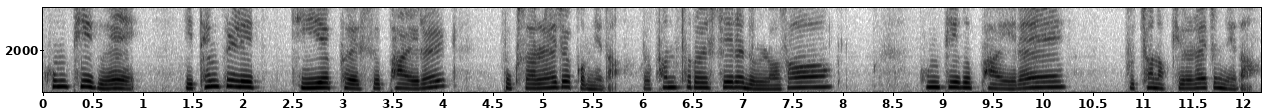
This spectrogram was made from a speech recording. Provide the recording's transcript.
콤피그에 이 템플릿 dfs 파일을 복사를 해줄 겁니다. 컨트롤 C를 눌러서 콤피그 파일에 붙여넣기를 해줍니다.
